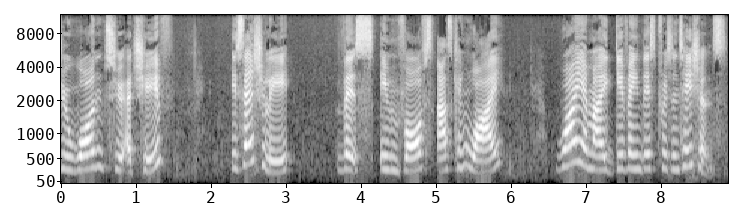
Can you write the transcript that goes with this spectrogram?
you want to achieve. Essentially, this involves asking why. Why am I giving these presentations?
